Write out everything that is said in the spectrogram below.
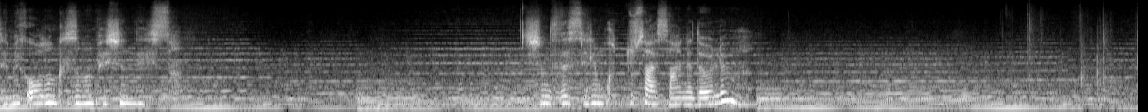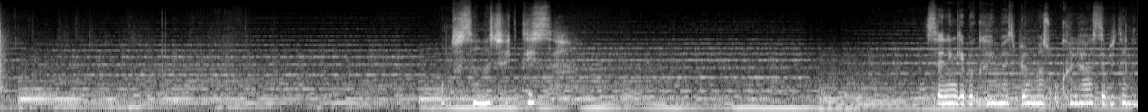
Demek oğlun kızımın peşindeyiz. Şimdi de Selim Kutlusay sahnede öyle mi? O da sana çektiyse... Senin gibi kıymet bilmez ukala zibidenin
